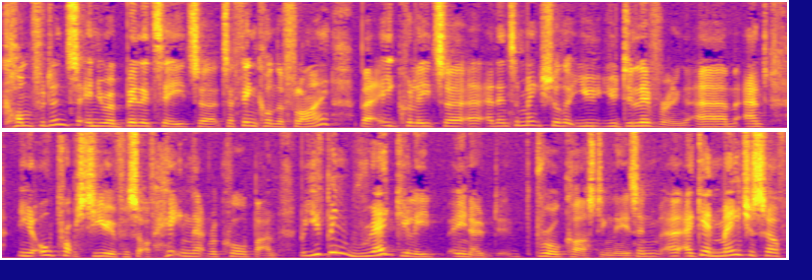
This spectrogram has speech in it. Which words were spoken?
confidence in your ability to, to think on the fly, but equally to, uh, and then to make sure that you, you're delivering. Um, and, you know, all props to you for sort of hitting that record button. But you've been regularly, you know, broadcasting these, and uh, again, made yourself,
